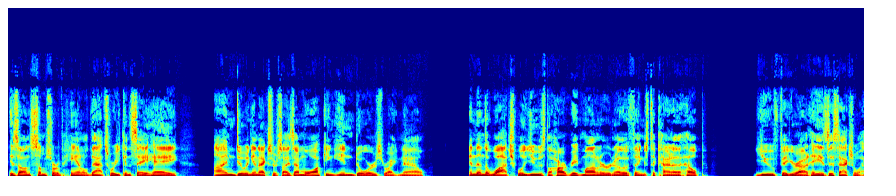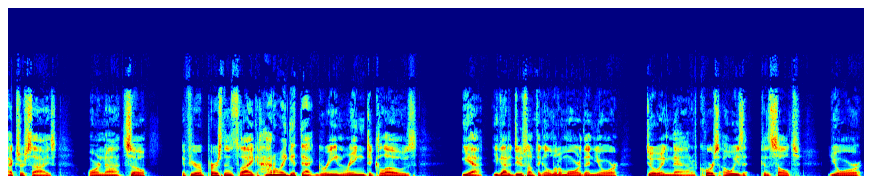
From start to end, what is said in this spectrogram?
is on some sort of handle. That's where you can say, hey, I'm doing an exercise. I'm walking indoors right now. And then the watch will use the heart rate monitor and other things to kind of help you figure out, hey, is this actual exercise or not? So if you're a person that's like, how do I get that green ring to close? Yeah, you got to do something a little more than you're doing now. And of course, always consult your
